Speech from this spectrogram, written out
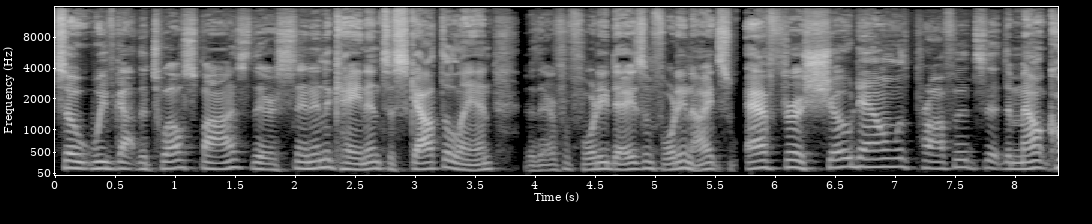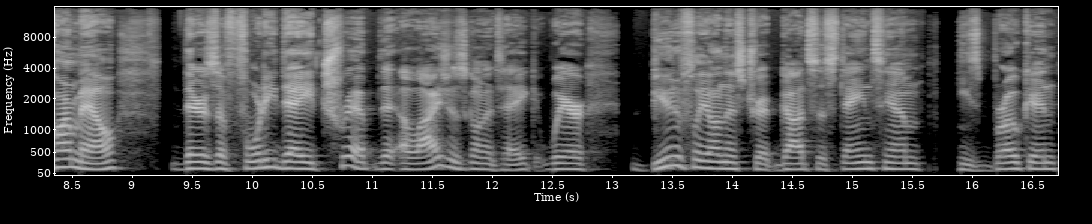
So we've got the 12 spies. They're sent into Canaan to scout the land. They're there for 40 days and 40 nights. After a showdown with prophets at the Mount Carmel, there's a 40 day trip that Elijah is going to take where beautifully on this trip, God sustains him He's broken,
